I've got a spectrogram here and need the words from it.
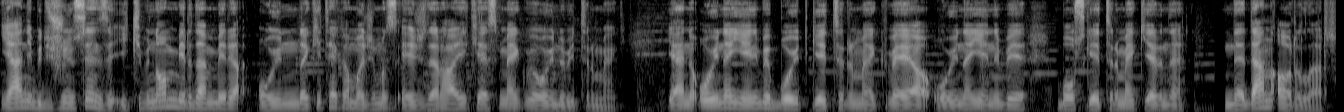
Yani bir düşünsenize 2011'den beri oyundaki tek amacımız ejderhayı kesmek ve oyunu bitirmek. Yani oyuna yeni bir boyut getirmek veya oyuna yeni bir boss getirmek yerine neden arılar?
